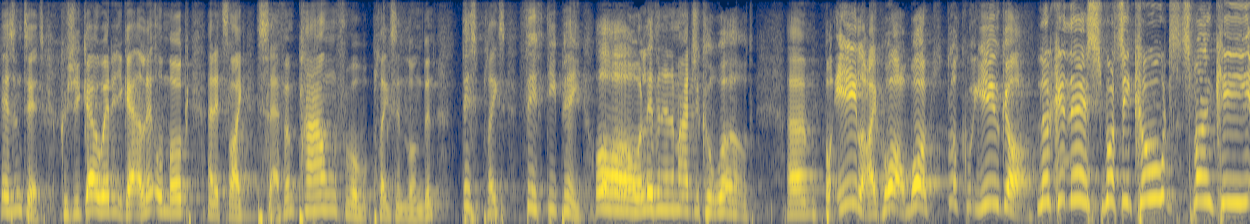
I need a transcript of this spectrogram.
isn't it? Because you go in and you get a little mug, and it's like seven pound from a place in London. This place, fifty p. Oh, living in a magical world. Um, but Eli, what? What? Look what you got. Look at this. What's he called? Spunky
